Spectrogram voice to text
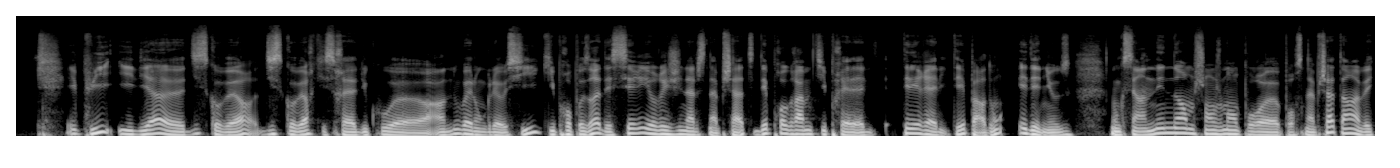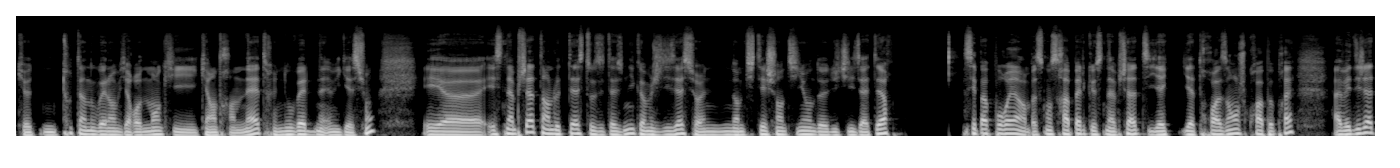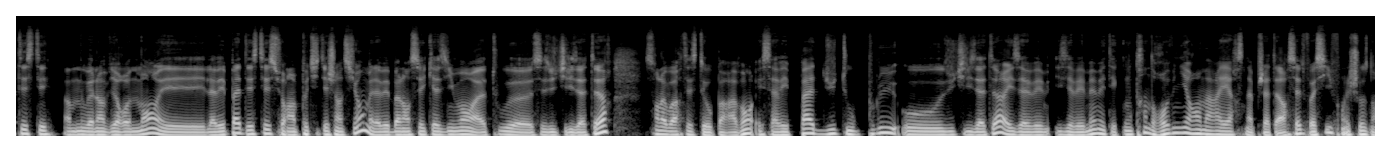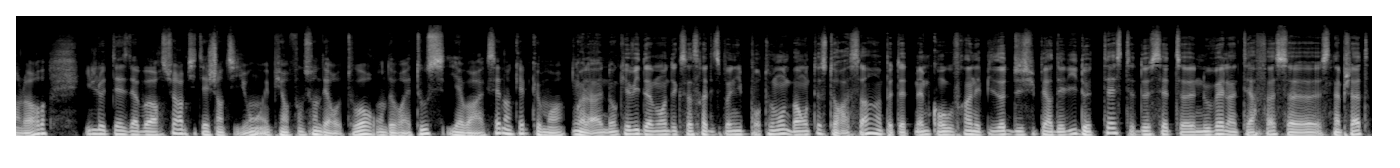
Et puis, il y a euh, Discover, Discover qui serait du coup euh, un nouvel onglet aussi, qui proposerait des séries originales Snapchat, des programmes type réali- télé-réalité pardon, et des news. Donc, c'est un énorme changement pour, euh, pour Snapchat, hein, avec tout un nouvel environnement qui, est en train de naître, une nouvelle navigation. Et, euh, et Snapchat, hein, le test aux États-Unis, comme je disais, sur un petit échantillon d'utilisateurs, c'est pas pour rien, parce qu'on se rappelle que Snapchat, il y, a, trois ans, je crois à peu près, avait déjà testé un nouvel environnement et l'avait pas testé sur un petit échantillon, mais l'avait balancé quasiment à tous euh, ses utilisateurs sans l'avoir testé auparavant et ça n'avait pas du tout plu aux utilisateurs. Ils, avaient, ils avaient même été contraints de revenir en arrière Snapchat. Alors cette fois-ci, ils font les choses dans l'ordre. Ils le testent d'abord sur un petit échantillon et puis en fonction des retours, on devrait tous y avoir accès dans quelques mois. Voilà, donc évidemment, dès que ça sera disponible pour tout le monde, bah, on testera ça. hein. Peut-être même qu'on vous fera un épisode du Super Daily de test de cette euh, nouvelle interface euh, Snapchat.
